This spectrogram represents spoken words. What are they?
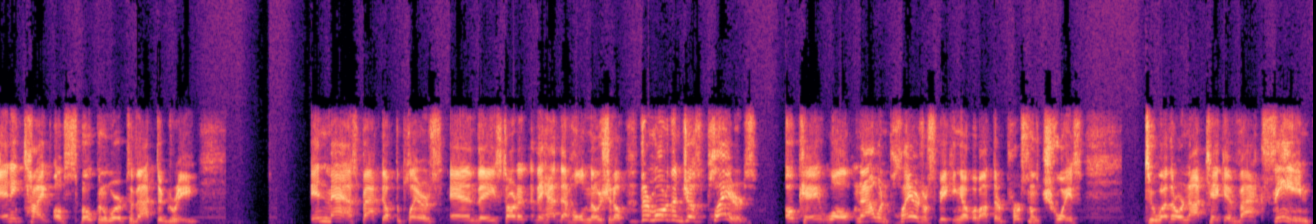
any type of spoken word to that degree. In mass, backed up the players, and they started. They had that whole notion of they're more than just players. Okay, well now when players are speaking up about their personal choice to whether or not take a vaccine,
